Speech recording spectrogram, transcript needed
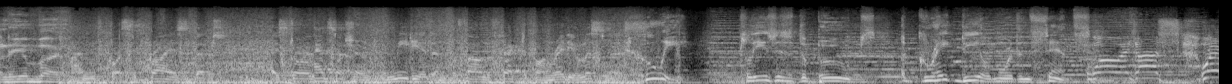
under your butt. I'm, of course, surprised that a story had such an immediate and profound effect upon radio listeners. Hooey pleases the boobs a great deal more than sense. Woe is us! We're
